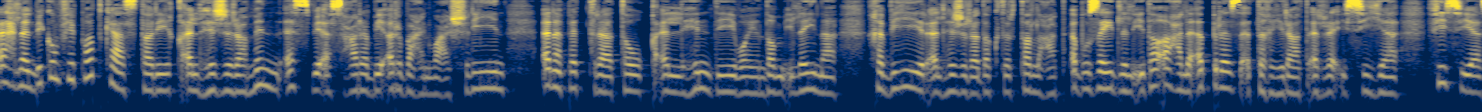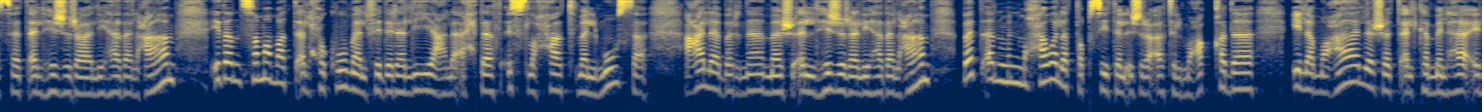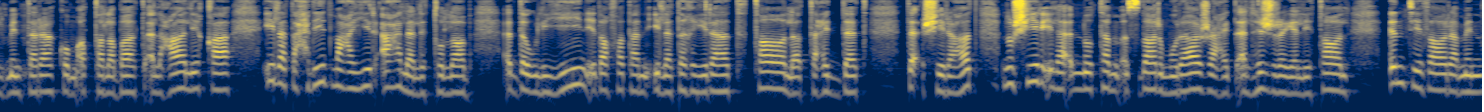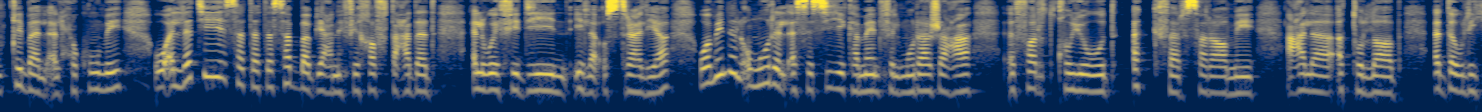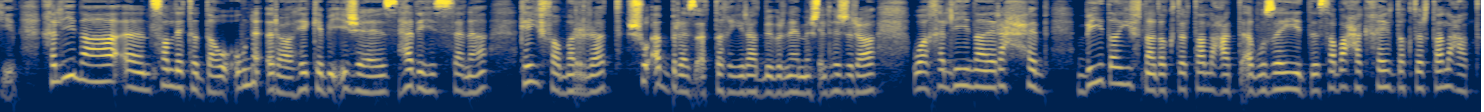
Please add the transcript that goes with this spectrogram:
أهلا بكم في بودكاست طريق الهجرة من SBS عربي 24 أنا بترا توق الهندي وينضم إلينا خبير الهجرة دكتور طلعت أبو زيد للإضاءة على أبرز التغييرات الرئيسية في سياسة الهجرة لهذا العام. إذا صممت الحكومة الفيدرالية على أحداث إصلاحات ملموسة على برنامج الهجرة لهذا العام بدءا من محاولة تبسيط الإجراءات المعقدة إلى معالجة الكم الهائل من تراكم الطلبات العالقة إلى تحديد معايير أعلى للطلاب الدوليين إضافة إلى تغييرات طالت عدة تأشيرات. نشير إلى أنه تم إصدار مراجعة الهجرة يلي طال انتظارها من قبل الحكومة والتي ستتسبب يعني في خفض عدد الوافدين إلى أستراليا. ومن الأمور الأساسية كمان في المراجعة فرض قيود أكثر صرامة على الطلاب الدوليين. خلينا آه، نسلط الضوء ونقرأ هيك بإيجاز هذه السنة كيف مرت شو أبرز التغييرات ببرنامج الهجرة. وخلينا نرحب بضيفنا دكتور طلعت أبو زيد. صباحك خير دكتور طلعت.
